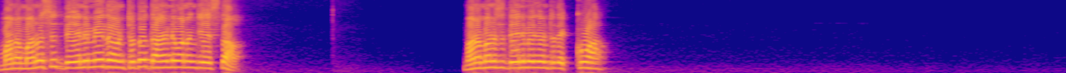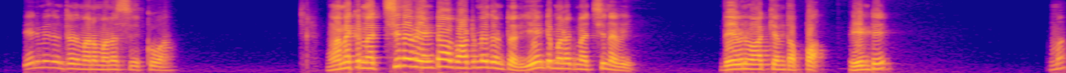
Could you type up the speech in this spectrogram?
మన మనసు దేని మీద ఉంటుందో దానిని మనం చేస్తాం. మన మనసు దేని మీద ఉంటుంది ఎక్కువ? దేని మీద ఉంటుంది మన మనసు ఎక్కువ? మనకు నచ్చినవి ఏంటో వాటి మీద ఉంటుంది. ఏంటి మనకు నచ్చినవి? దేవుని వాక్యం తప్ప. ఏంటి? అమ్మా?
